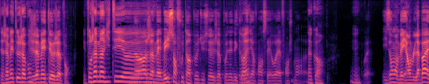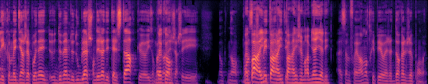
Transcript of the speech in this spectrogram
T'as jamais été au Japon? J'ai jamais été au Japon. Ils t'ont jamais invité euh, Non, jamais. Mais ils s'en foutent un peu, tu sais, les japonais des comédiens français. Ouais, franchement. euh, D'accord. Ouais. Ils ont, mais là-bas, les comédiens japonais, de de même de doublage, sont déjà des telles stars qu'ils ont pas besoin d'aller chercher les. Donc, non. Bah, pareil, pareil, pareil. J'aimerais bien y aller. Ah, ça me ferait vraiment triper, ouais. J'adorerais le Japon, ouais.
